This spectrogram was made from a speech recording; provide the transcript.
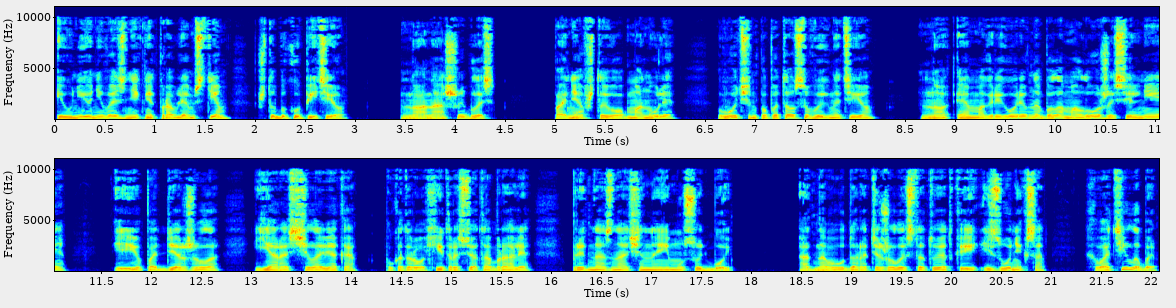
и у нее не возникнет проблем с тем, чтобы купить ее. Но она ошиблась. Поняв, что его обманули, Вочин попытался выгнать ее. Но Эмма Григорьевна была моложе, сильнее, и ее поддерживала ярость человека, у которого хитростью отобрали предназначенное ему судьбой. Одного удара тяжелой статуэткой из оникса Хватило бы,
